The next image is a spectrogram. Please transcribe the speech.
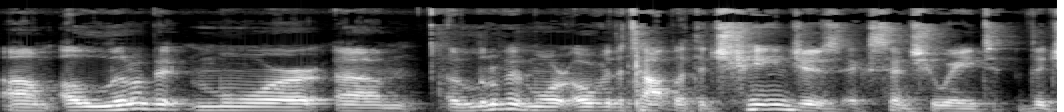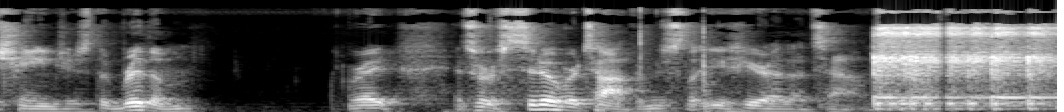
um, a little bit more, um, a little bit more over the top. Let the changes accentuate the changes, the rhythm, right? And sort of sit over top and just let you hear how that sounds.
